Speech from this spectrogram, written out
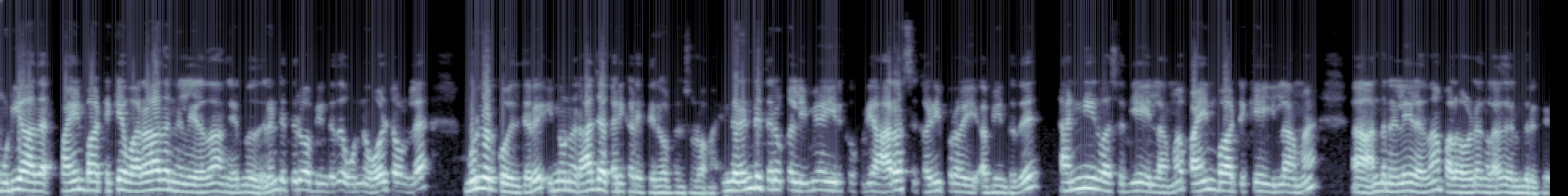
முடியாத பயன்பாட்டுக்கே வராத நிலையில தான் அங்கே இருந்தது. ரெண்டு தெரு அப்படின்றது ஒன்று ஓல்ட் டவுனில் முருகர் கோவில் தெரு இன்னொன்று ராஜா கறிக்கடை தெரு அப்படின்னு சொல்லுவாங்க. இந்த ரெண்டு தெருக்கள்லையுமே இருக்கக்கூடிய அரசு கழிப்புறை அப்படின்றது தண்ணீர் வசதியே இல்லாமல் பயன்பாட்டுக்கே இல்லாமல் அந்த நிலையில தான் பல வருடங்களாக இருந்திருக்கு.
